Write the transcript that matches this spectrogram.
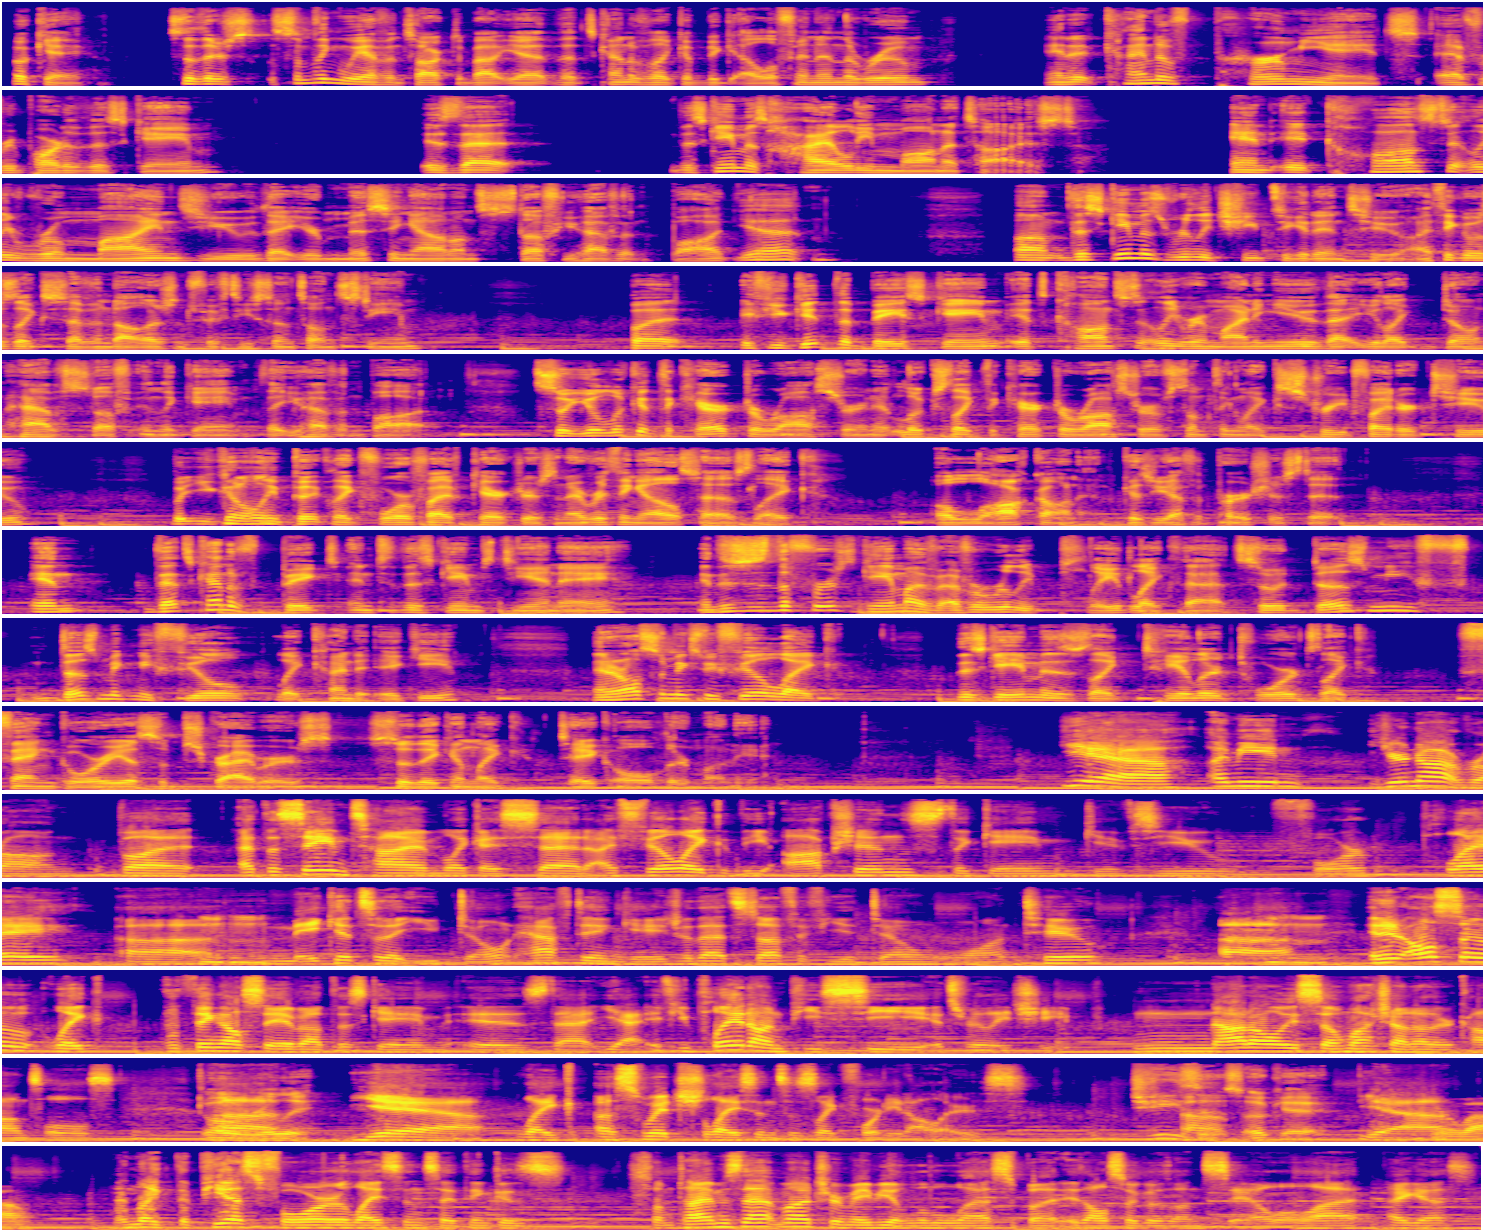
Okay, so there's something we haven't talked about yet that's kind of like a big elephant in the room, and it kind of permeates every part of this game. Is that this game is highly monetized, and it constantly reminds you that you're missing out on stuff you haven't bought yet. Um, this game is really cheap to get into. I think it was like seven dollars and fifty cents on Steam. But if you get the base game, it's constantly reminding you that you like don't have stuff in the game that you haven't bought. So you'll look at the character roster and it looks like the character roster of something like Street Fighter 2, but you can only pick like four or five characters and everything else has like a lock on it because you haven't purchased it. And that's kind of baked into this game's DNA. And this is the first game I've ever really played like that. So it does me f- does make me feel like kind of icky. And it also makes me feel like this game is like tailored towards like Fangoria subscribers so they can like take all their money. Yeah, I mean, you're not wrong, but at the same time, like I said, I feel like the options the game gives you for play uh, Mhm. make it so that you don't have to engage with that stuff if you don't want to. Uh, Mhm. And it also, like, the thing I'll say about this game is that, yeah, if you play it on PC, it's really cheap. Not always so much on other consoles. Oh, Uh, really? Yeah, like a Switch license is like $40. Jesus. okay. Yeah. Oh wow. And like the PS4 license, I think is sometimes that much, or maybe a little less, but it also goes on sale a lot, I guess.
